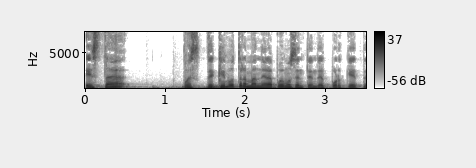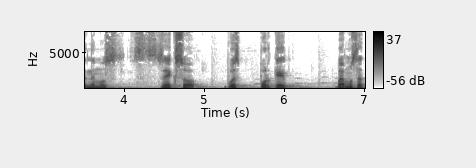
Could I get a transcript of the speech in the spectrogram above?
está, pues, ¿de qué otra manera podemos entender por qué tenemos sexo? Pues porque vamos a,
